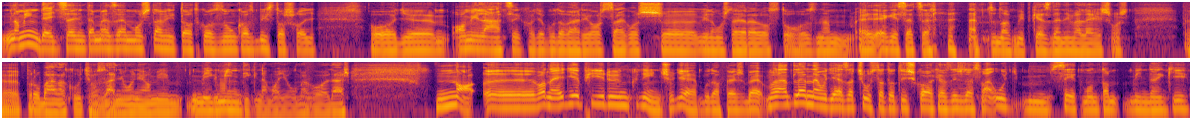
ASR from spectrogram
na mindegy, szerintem ezen most nem vitatkozzunk, az biztos, hogy, hogy ami látszik, hogy a Budavári Országos villamos teherelosztóhoz nem, e, egész egyszer nem tudnak mit kezdeni vele, és most próbálnak úgy hozzányúlni, ami még mindig nem a jó megoldás. Na, ö, van-e egyéb hírünk? Nincs, ugye, Budapestben? Hát lenne ugye ez a csúsztatott iskolkezdés, de ezt már úgy mm, szétmondtam mindenki,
